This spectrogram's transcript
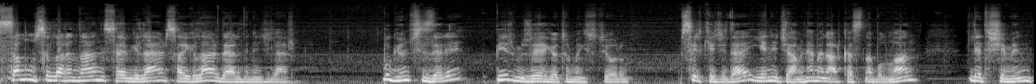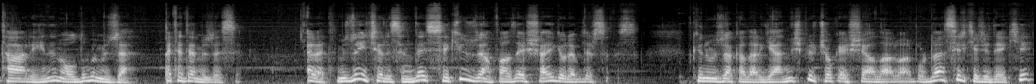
İstanbul sırlarından sevgiler, saygılar değerli dinleyiciler. Bugün sizleri bir müzeye götürmek istiyorum. Sirkeci'de Yeni Cami'nin hemen arkasında bulunan iletişimin tarihinin olduğu bir müze. PTT Müzesi. Evet, müze içerisinde 800'den fazla eşyayı görebilirsiniz. Günümüze kadar gelmiş birçok eşyalar var burada. Sirkeci'deki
